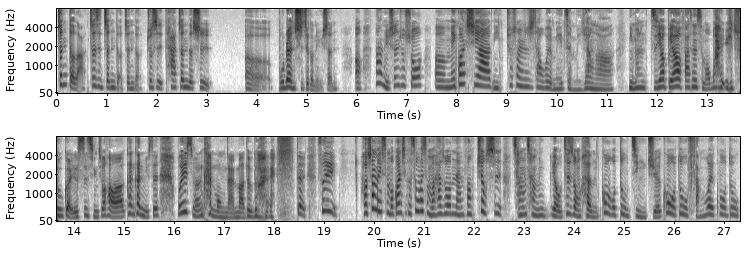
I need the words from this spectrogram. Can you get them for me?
真的啦，这是真的，真的就是他真的是呃不认识这个女生。哦，那女生就说：“呃，没关系啊，你就算认识他，我也没怎么样啊。你们只要不要发生什么外遇出轨的事情就好啊。看看女生，我也喜欢看猛男嘛，对不对？对，所以好像没什么关系。可是为什么他说男方就是常常有这种很过度警觉、过度防卫、过度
